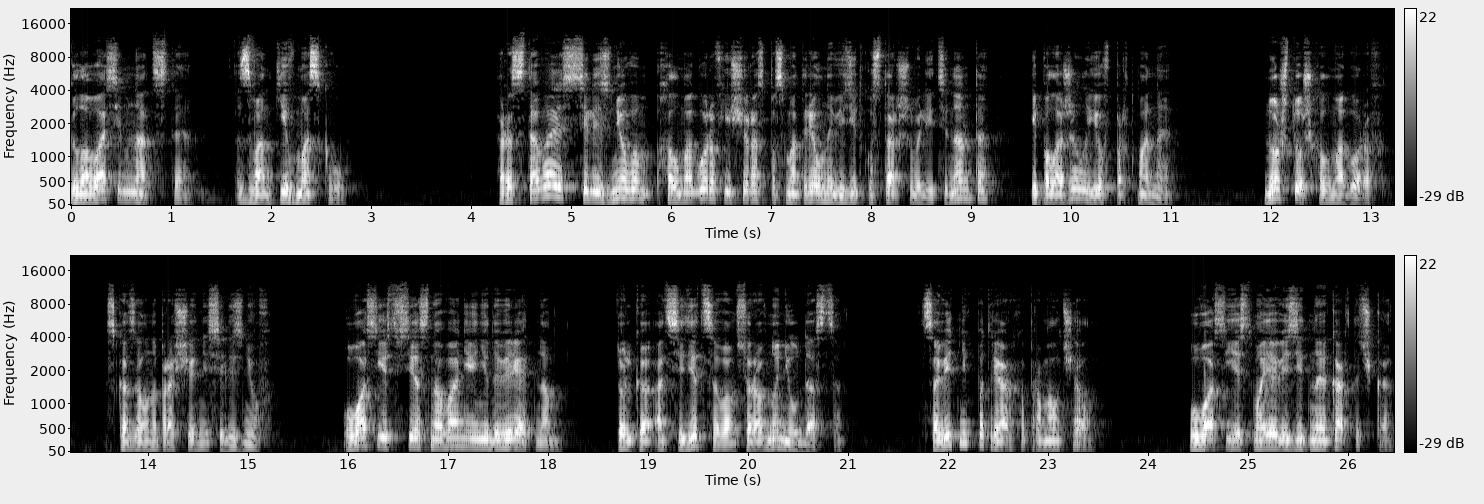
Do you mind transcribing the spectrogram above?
Глава 17. Звонки в Москву. Расставаясь с Селезневым, Холмогоров еще раз посмотрел на визитку старшего лейтенанта и положил ее в портмоне. «Ну что ж, Холмогоров», – сказал на прощание Селезнев, – «у вас есть все основания не доверять нам, только отсидеться вам все равно не удастся». Советник патриарха промолчал. «У вас есть моя визитная карточка.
